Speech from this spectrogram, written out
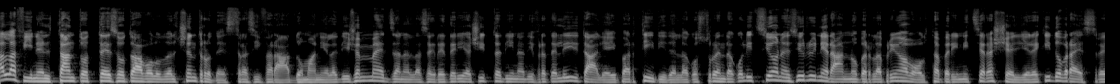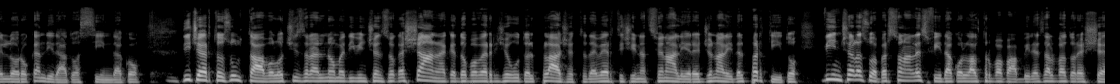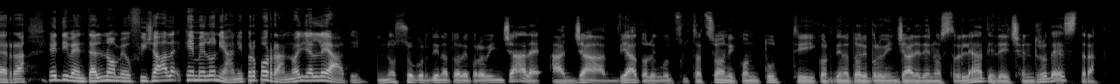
Alla fine il tanto atteso tavolo del centrodestra si farà domani alle 10.30 nella segreteria cittadina di Fratelli d'Italia. I partiti della costruenda coalizione si riuniranno per la prima volta per iniziare a scegliere chi dovrà essere il loro candidato a sindaco. Di certo sul tavolo ci sarà il nome di Vincenzo Casciana che dopo aver ricevuto il placet dai vertici nazionali e regionali del partito vince la sua personale sfida con l'altro papabile Salvatore Scerra e diventa il nome ufficiale che i meloniani proporranno agli alleati. Il nostro coordinatore provinciale ha già avviato le consultazioni con tutti tutti i coordinatori provinciali dei nostri alleati dei centrodestra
